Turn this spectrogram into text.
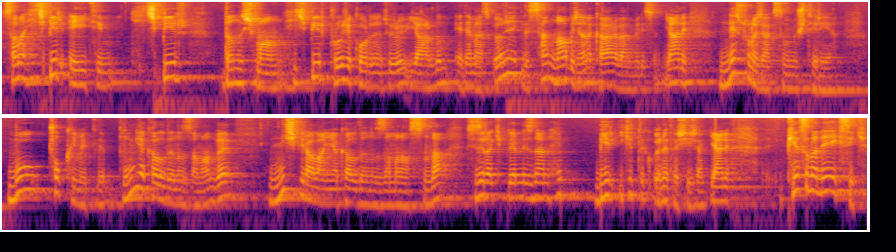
sana hiçbir eğitim, hiçbir danışman, hiçbir proje koordinatörü yardım edemez. Öncelikle sen ne yapacağına karar vermelisin. Yani ne sunacaksın müşteriye? Bu çok kıymetli. Bunu yakaladığınız zaman ve niş bir alan yakaladığınız zaman aslında sizi rakiplerinizden hep bir iki tık öne taşıyacak. Yani piyasada ne eksik?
